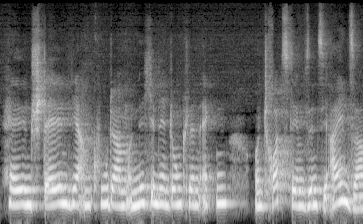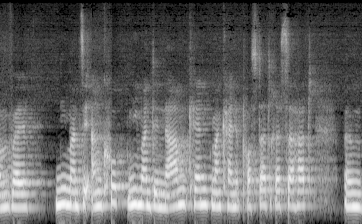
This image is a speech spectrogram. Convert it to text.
hellen Stellen hier am Kudamm und nicht in den dunklen Ecken. Und trotzdem sind sie einsam, weil niemand sie anguckt, niemand den Namen kennt, man keine Postadresse hat. Ähm,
